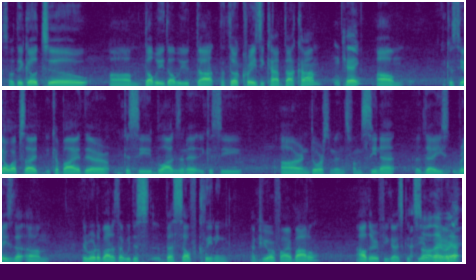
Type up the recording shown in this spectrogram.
so they go to um, www.thecrazycap.com. Okay. Um, you can see our website. You can buy it there. You can see blogs in it. You can see our endorsements from CNET. They raised the, um, they wrote about us that we this best self-cleaning and purifier bottle out there. If you guys could I see saw over that, here. Yep.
